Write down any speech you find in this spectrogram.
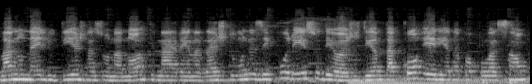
lá no Nélio Dias, na Zona Norte, na Arena das Dunas, e por isso, de hoje, diante da correria da população,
